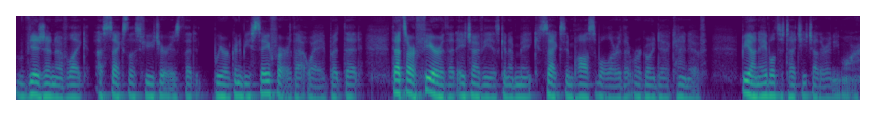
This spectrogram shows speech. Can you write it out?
vision of like a sexless future is that we're going to be safer that way, but that that's our fear that HIV is going to make sex impossible or that we're going to kind of be unable to touch each other anymore.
